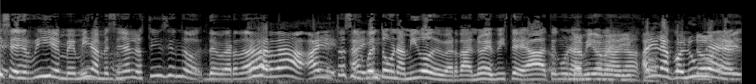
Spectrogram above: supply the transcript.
dice, ríeme, mira, me señala, lo estoy diciendo de verdad. Es verdad, hay- Esto es el hay- cuento de un amigo de verdad, no es, viste, ah, tengo un, Un amigo me no, dijo. no. Hay una columna No, eh,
